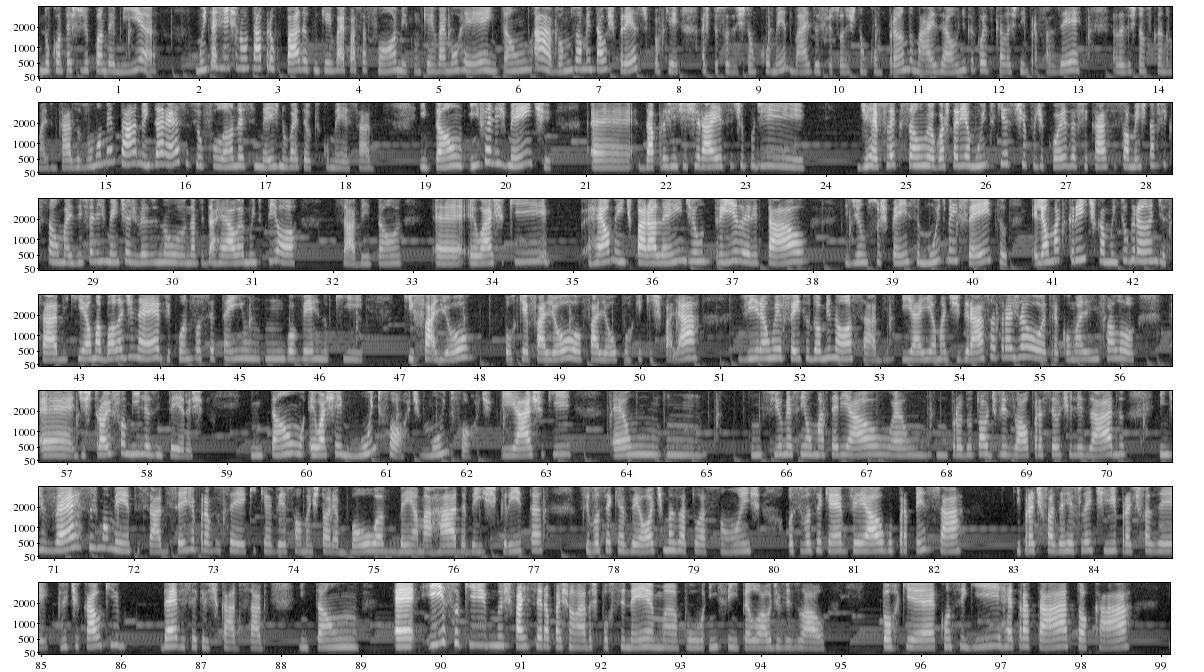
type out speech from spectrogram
no contexto de pandemia, muita gente não está preocupada com quem vai passar fome, com quem vai morrer. Então, ah, vamos aumentar os preços porque as pessoas estão comendo mais, as pessoas estão comprando mais, é a única coisa que elas têm para fazer. Elas estão ficando mais em casa, vamos aumentar. Não interessa se o fulano esse mês não vai ter o que comer, sabe? Então, infelizmente, é, dá pra gente tirar esse tipo de, de reflexão. Eu gostaria muito que esse tipo de coisa ficasse somente na ficção, mas infelizmente, às vezes, no, na vida real é muito pior sabe? Então, é, eu acho que realmente, para além de um thriller e tal, e de um suspense muito bem feito, ele é uma crítica muito grande, sabe? Que é uma bola de neve quando você tem um, um governo que, que falhou porque falhou ou falhou porque quis falhar, vira um efeito dominó, sabe? E aí é uma desgraça atrás da outra, como a Aline falou, é, destrói famílias inteiras. Então, eu achei muito forte, muito forte. E acho que é um, um, um filme assim é um material, é um, um produto audiovisual para ser utilizado em diversos momentos, sabe? Seja para você que quer ver só uma história boa, bem amarrada, bem escrita, se você quer ver ótimas atuações, ou se você quer ver algo para pensar e para te fazer refletir, para te fazer criticar o que deve ser criticado, sabe? Então, é isso que nos faz ser apaixonadas por cinema, por, enfim, pelo audiovisual porque é conseguir retratar, tocar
